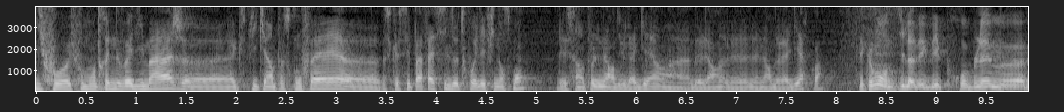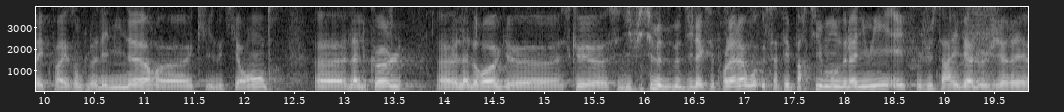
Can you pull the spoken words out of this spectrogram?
il faut, il faut montrer une nouvelle image, euh, expliquer un peu ce qu'on fait, euh, parce que c'est pas facile de trouver les financements. Et c'est un peu le nerf de la guerre, euh, de la- le, nerf de la guerre, quoi. Et comment on deal avec des problèmes, avec par exemple des mineurs qui, qui rentrent, l'alcool, la drogue Est-ce que c'est difficile de de dealer avec ces problèmes-là ou ça fait partie du monde de la nuit et il faut juste arriver à le gérer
